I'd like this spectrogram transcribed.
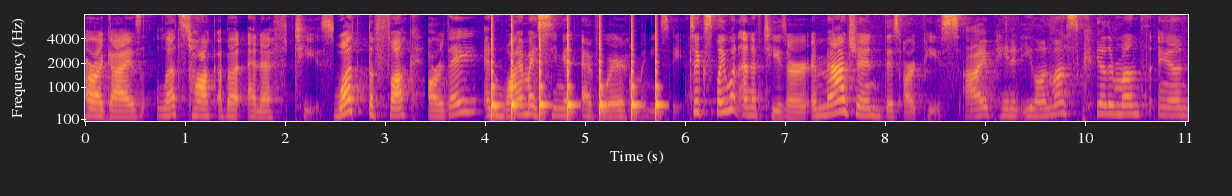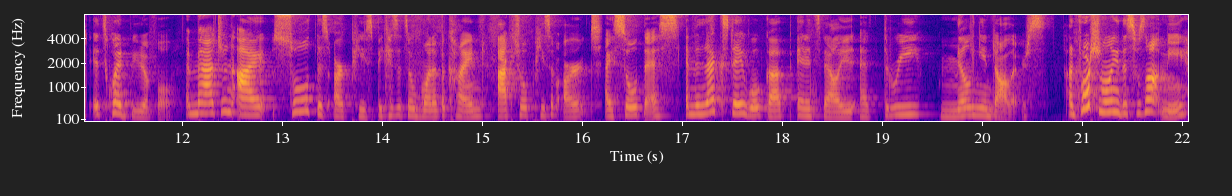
Alright guys, let's talk about NFTs. What the fuck are they and why am I seeing it everywhere on my newsfeed? To explain what NFTs are, imagine this art piece. I painted Elon Musk the other month and it's quite beautiful. Imagine I sold this art piece because it's a one of a kind actual piece of art. I sold this and the next day woke up and it's valued at $3 million. Unfortunately, this was not me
